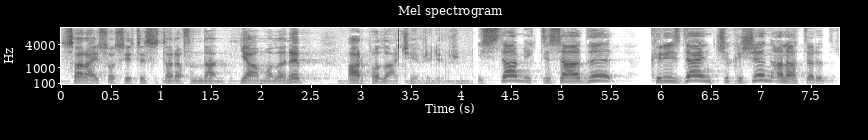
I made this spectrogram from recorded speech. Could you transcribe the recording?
saray sosyetesi tarafından yağmalanıp arpalığa çevriliyor. İslam iktisadı krizden çıkışın anahtarıdır.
